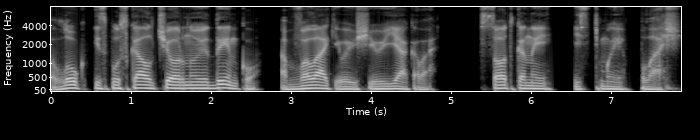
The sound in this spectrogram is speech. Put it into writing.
Лук испускал черную дымку, обволакивающую Якова, сотканный из тьмы плащ.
